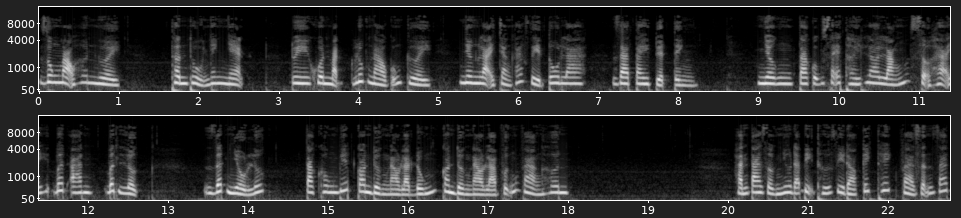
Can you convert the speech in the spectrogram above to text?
dung mạo hơn người, thân thủ nhanh nhẹn. Tuy khuôn mặt lúc nào cũng cười, nhưng lại chẳng khác gì tu la, ra tay tuyệt tình. Nhưng ta cũng sẽ thấy lo lắng, sợ hãi, bất an, bất lực. Rất nhiều lúc, ta không biết con đường nào là đúng, con đường nào là vững vàng hơn. Hắn ta dường như đã bị thứ gì đó kích thích và dẫn dắt,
